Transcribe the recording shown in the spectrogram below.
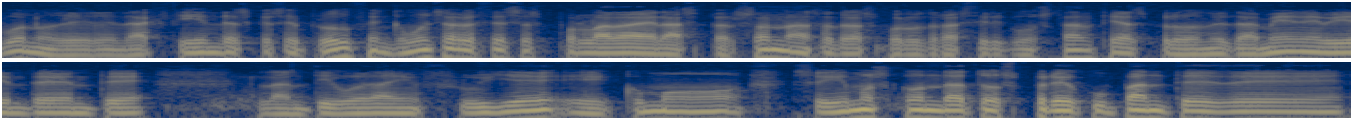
bueno, de, de, accidentes que se producen, que muchas veces es por la edad de las personas, otras por otras circunstancias, pero donde también evidentemente la antigüedad influye. Eh, ¿Cómo seguimos con datos preocupantes de,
